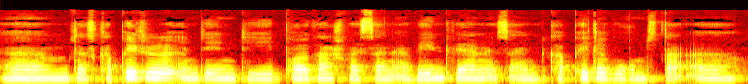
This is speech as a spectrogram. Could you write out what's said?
ähm, das Kapitel, in dem die Polka-Schwestern erwähnt werden, ist ein Kapitel, worum es da äh,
